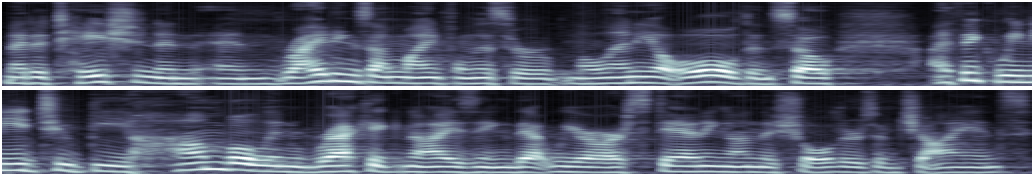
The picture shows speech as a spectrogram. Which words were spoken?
meditation and, and writings on mindfulness are millennia old. And so I think we need to be humble in recognizing that we are standing on the shoulders of giants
